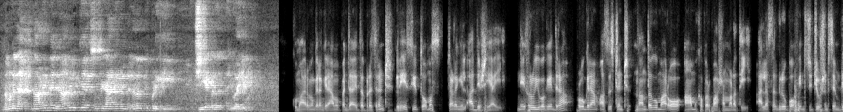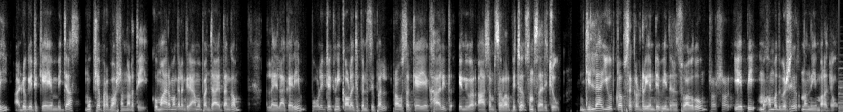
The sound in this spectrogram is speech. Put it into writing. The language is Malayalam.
നമ്മുടെ നാടിന്റെ ജനാധിപത്യ സംവിധാനങ്ങൾ നിലനിർത്തപ്പെടുകയും ചെയ്യേണ്ടത് അനിവാര്യമാണ്. കുമാരമംഗലം ഗ്രാമപഞ്ചായത്ത് പ്രസിഡന്റ് ഗ്രേസി തോമസ് ചടങ്ങിൽ അധ്യക്ഷയായി. Nehru Yuva Kendra programme assistant Nandakumar O ആമുഖ പ്രഭാഷണം നടത്തി. Al Azhar group of institutions M D advocate K M Mijas മുഖ്യപ്രഭാഷണം നടത്തി. കുമാരമംഗലം ഗ്രാമപഞ്ചായത്ത് അംഗം Laila Kareem polytechnic college principal professor K A Khalid എന്നിവർ ആശംസകൾ അർപ്പിച്ച് സംസാരിച്ചു. ജില്ലാ youth club secretary N Raveendran സ്വാഗതവും treasurer A P Muhammad Basheer നന്ദിയും പറഞ്ഞു.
